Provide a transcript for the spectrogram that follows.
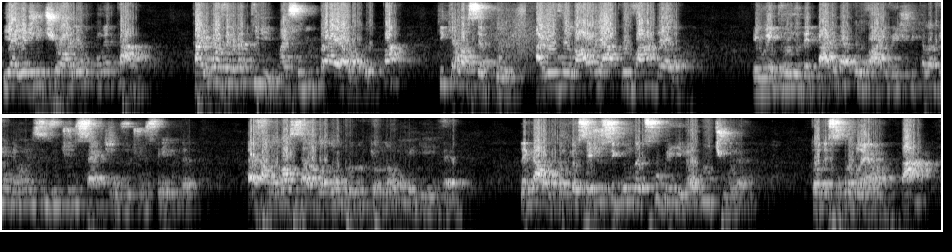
e aí a gente olha o mercado. Caiu a venda aqui, mas subiu para ela. Opa, o que, que ela acertou? Aí eu vou lá olhar a curva dela. Eu entro no detalhe da curva e vejo o que, ela vendeu nesses últimos 7, nos últimos 30. Aí eu falo, nossa, ela botou um produto que eu não me liguei, velho. Legal, então que eu seja o segundo a descobrir, não o último, né? Todo esse problema, tá?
